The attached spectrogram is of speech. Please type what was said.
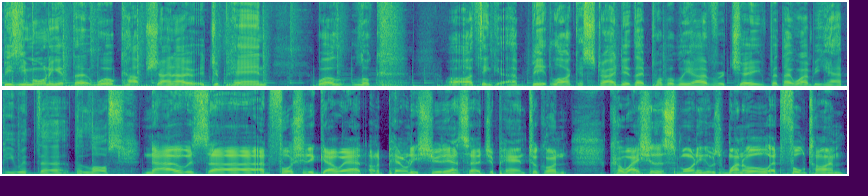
Busy morning at the World Cup, Shano. Japan, well, look, I think a bit like Australia, they probably overachieved, but they won't be happy with the, the loss. No, it was uh, unfortunate to go out on a penalty shootout. So Japan took on Croatia this morning. It was one all at full time,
